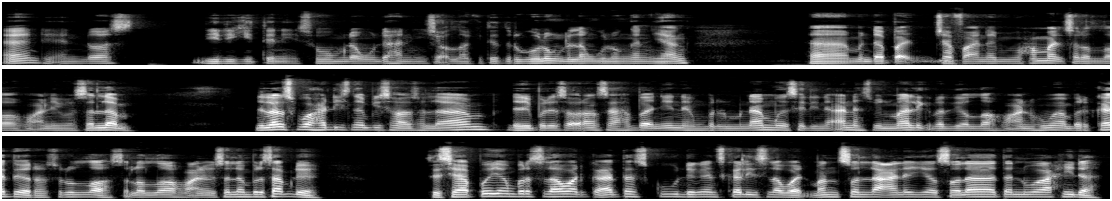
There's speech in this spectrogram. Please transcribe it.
Eh, di endorse diri kita ni. So mudah-mudahan insya-Allah kita tergolong dalam golongan yang uh, mendapat syafaat Nabi Muhammad sallallahu alaihi wasallam. Dalam sebuah hadis Nabi SAW daripada seorang sahabatnya yang bernama Sayyidina Anas bin Malik radhiyallahu anhu berkata Rasulullah sallallahu alaihi wasallam bersabda Sesiapa yang berselawat ke atasku dengan sekali selawat man salla alayya salatan wahidah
